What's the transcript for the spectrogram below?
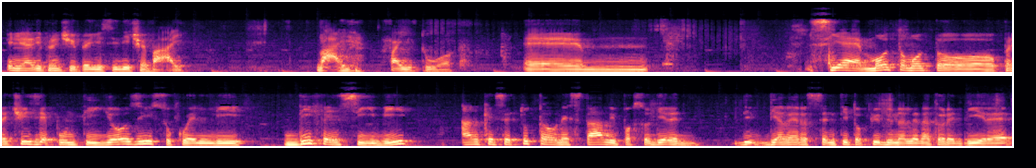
in linea di principio gli si dice vai, vai, fai il tuo. E, ehm, si è molto molto precisi e puntigliosi su quelli difensivi, anche se tutta onestà vi posso dire di, di, aver sentito più di un allenatore dire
